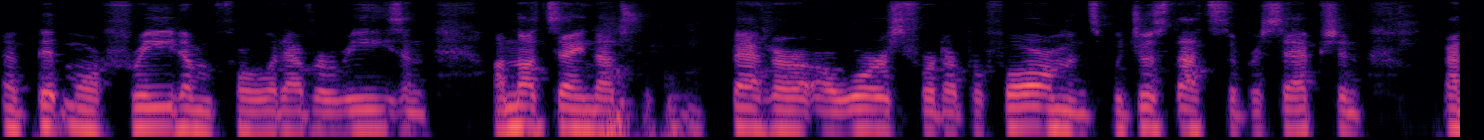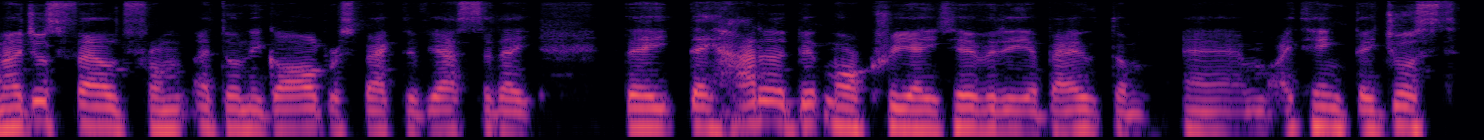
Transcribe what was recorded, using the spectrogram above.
a bit more freedom for whatever reason. I'm not saying that's better or worse for their performance, but just that's the perception. And I just felt from a Donegal perspective yesterday, they they had a bit more creativity about them. Um, I think they just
